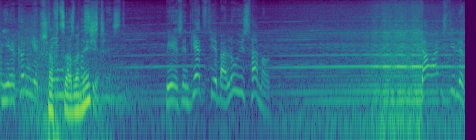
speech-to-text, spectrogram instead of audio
Wir können jetzt Schafft's sehen, was aber nicht. Ist. Wir sind jetzt hier bei Lewis Hamilton. Da ist die Lücke.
